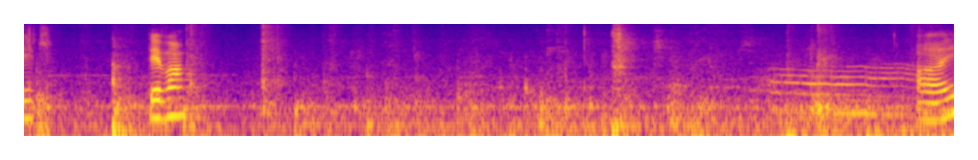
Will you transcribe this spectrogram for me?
Geç. Devam. Ay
